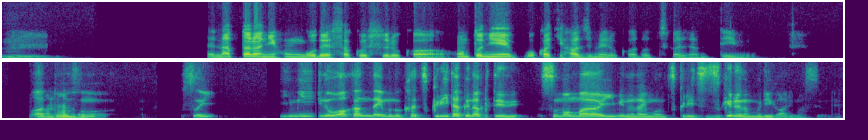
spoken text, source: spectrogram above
うん。ってなったら日本語で作詞するか、本当に英語書き始めるか、どっちかじゃんっていう。まあ、どうその、そう意味のわかんないものをか作りたくなくて、そのまま意味のないものを作り続けるのは無理がありますよね。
